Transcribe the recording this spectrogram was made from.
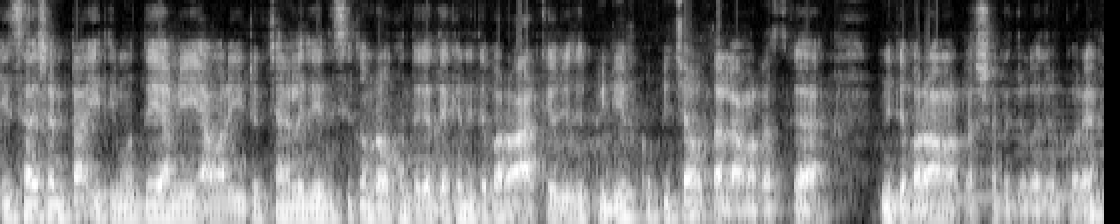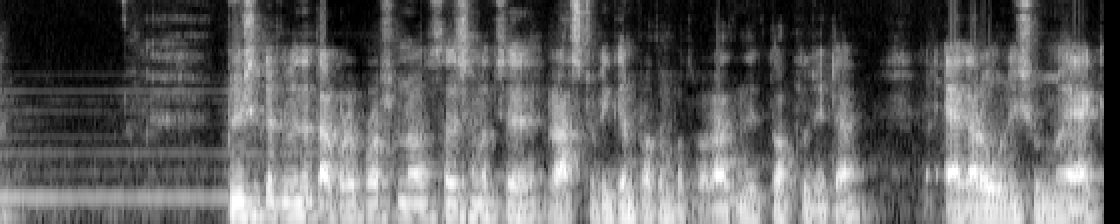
এই সাজেশনটা ইতিমধ্যেই আমি আমার ইউটিউব চ্যানেলে দিয়ে দিচ্ছি তোমরা ওখান থেকে দেখে নিতে পারো। আর কেউ যদি পিডিএফ কপি চাও, তাহলে আমার কাছ থেকে নিতে পারো, আমার কাছ সাথে যোগাযোগ করে। প্রিয় শিক্ষার্থীবৃন্দ, তারপরে প্রশ্ন সাজেশন হচ্ছে, রাষ্ট্রবিজ্ঞান প্রথম পত্র, রাজনৈতিক তত্ত্ব যেটা, এগারো, উনিশ, শূন্য, এক।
